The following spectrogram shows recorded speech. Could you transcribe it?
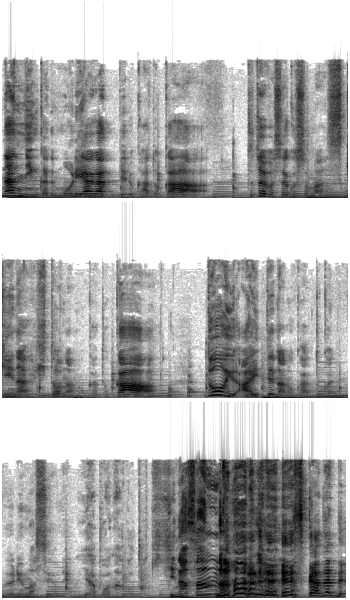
何人かで盛り上がってるかとか例えばそれこそまあ好きな人なのかとかどういう相手なのかとかにもよりますよね。野暮なこと聞きなさんな。ですか？だって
